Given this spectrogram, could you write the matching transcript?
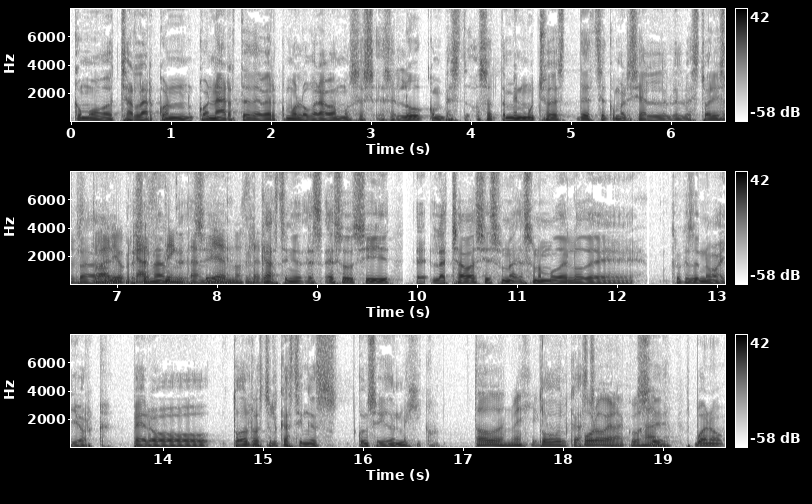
como charlar con, con arte de ver cómo lográbamos ese, ese look. Con o sea, también mucho de, este comercial, el, el vestuario El está vestuario, impresionante. casting también, sí, no sé. el casting. Es, eso sí, eh, la chava sí es una, es una modelo de, creo que es de Nueva York, pero todo el resto del casting es conseguido en México. Todo en México. Todo el casting. Puro veracruzano. Sí. Bueno,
